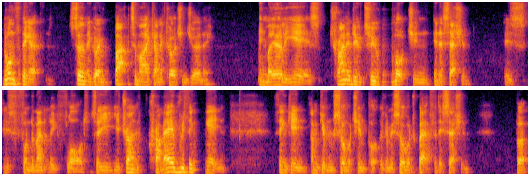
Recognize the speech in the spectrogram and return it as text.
the one thing uh, certainly going back to my kind of coaching journey in my early years trying to do too much in in a session is is fundamentally flawed so you, you try and cram everything in thinking i'm giving them so much input they're going to be so much better for this session but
